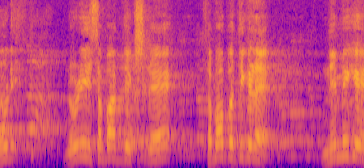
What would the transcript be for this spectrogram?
ನೋಡಿ ನೋಡಿ ಸಭಾಧ್ಯಕ್ಷರೇ ಸಭಾಪತಿಗಳೇ ನಿಮಗೆ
